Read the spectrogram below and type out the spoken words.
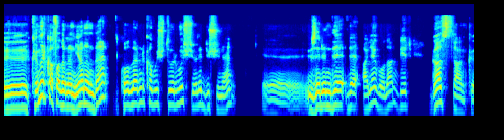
E, kömür kafalının yanında kollarını kavuşturmuş şöyle düşünen, e, üzerinde de alev olan bir gaz tankı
